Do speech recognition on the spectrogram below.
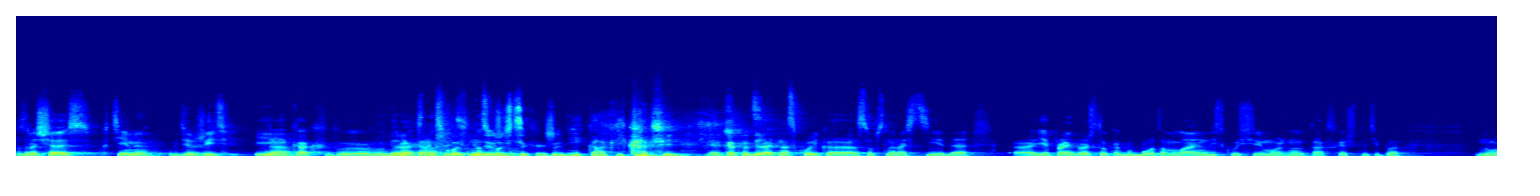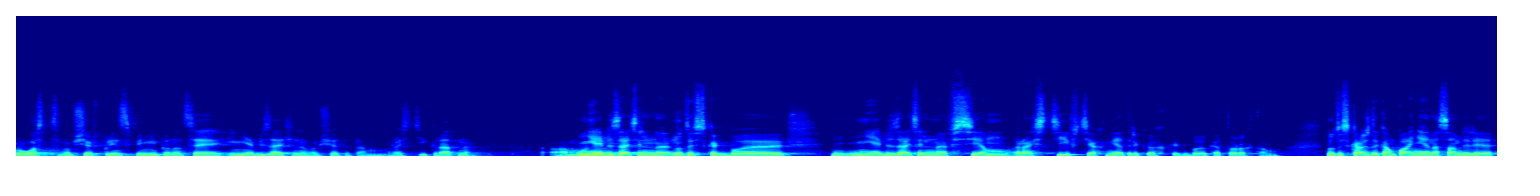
Возвращаясь к теме, где жить и да. как выбирать, и как насколько, жить, насколько жить и как жить, и как и как жить, как выбирать, насколько, собственно, расти, да? А, я правильно понимаю, что как бы bottom line дискуссии можно так сказать, что типа ну рост вообще в принципе не панацея и не обязательно вообще-то там расти кратно. А можно... Не обязательно, ну то есть как бы не обязательно всем расти в тех метриках, как бы которых там ну, то есть каждая компания, на самом деле,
